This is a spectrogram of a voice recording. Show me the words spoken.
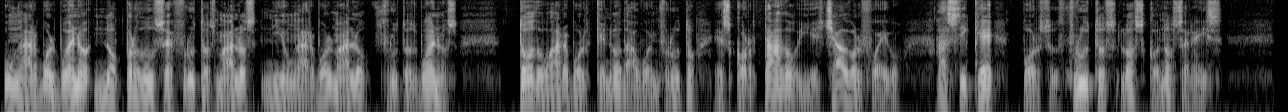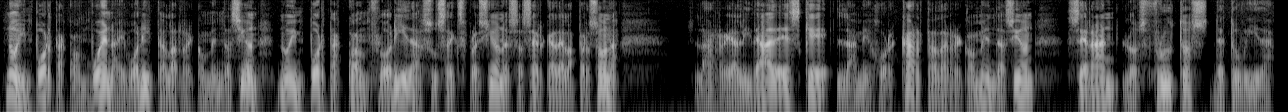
Un árbol bueno no produce frutos malos, ni un árbol malo frutos buenos. Todo árbol que no da buen fruto es cortado y echado al fuego. Así que por sus frutos los conoceréis. No importa cuán buena y bonita la recomendación, no importa cuán florida sus expresiones acerca de la persona, la realidad es que la mejor carta de recomendación serán los frutos de tu vida.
